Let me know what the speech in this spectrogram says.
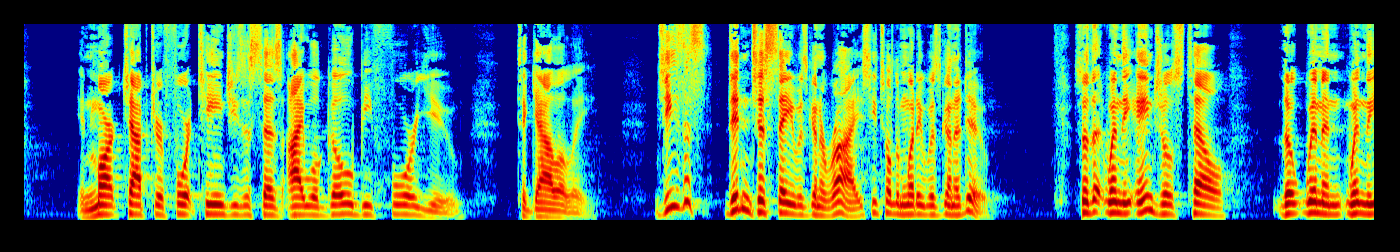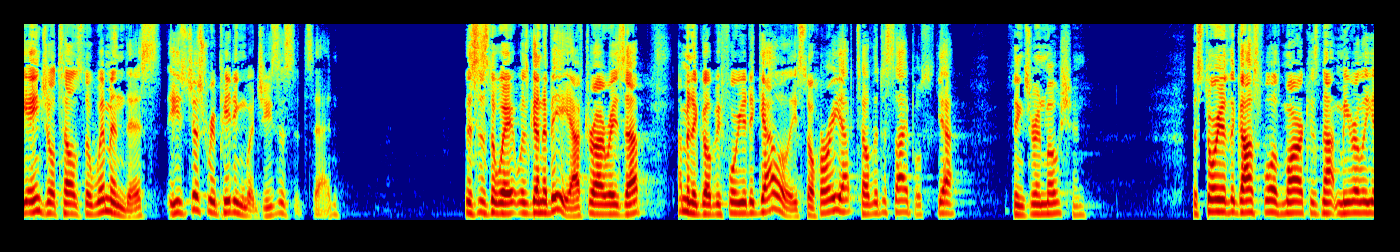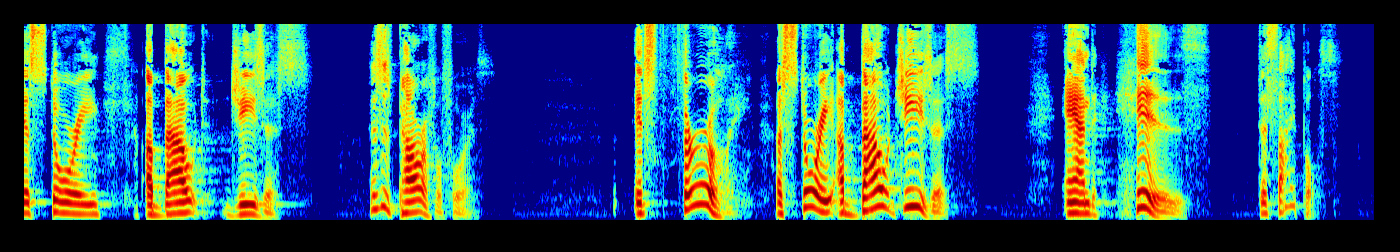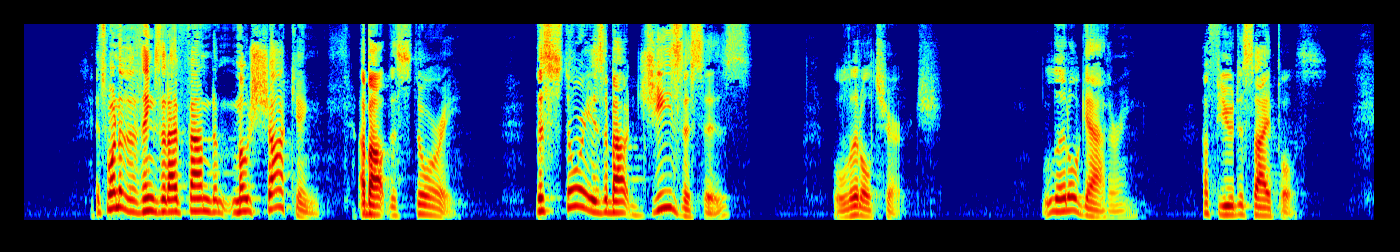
in Mark chapter 14, Jesus says, I will go before you to Galilee. Jesus didn't just say he was going to rise, he told them what he was going to do. So that when the angels tell the women, when the angel tells the women this, he's just repeating what Jesus had said. This is the way it was going to be. After I raise up, I'm going to go before you to Galilee. So hurry up, tell the disciples. Yeah, things are in motion. The story of the Gospel of Mark is not merely a story about Jesus. This is powerful for us. It's thoroughly a story about Jesus and his disciples. It's one of the things that I've found most shocking about this story. This story is about Jesus's little church, little gathering, a few disciples.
